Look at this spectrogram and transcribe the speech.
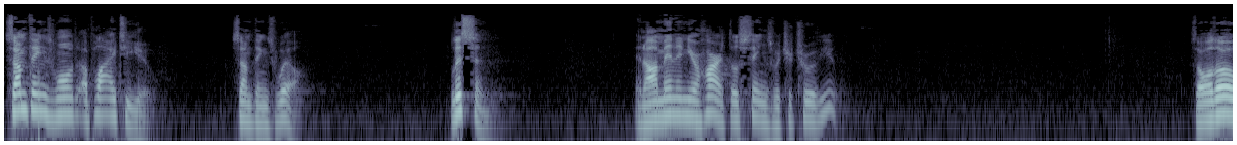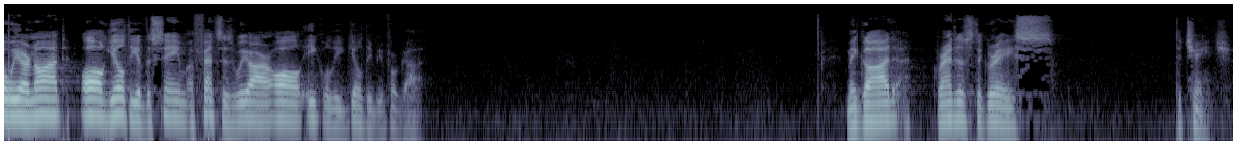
Some things won't apply to you, some things will. Listen, and amen in your heart those things which are true of you. So, although we are not all guilty of the same offenses, we are all equally guilty before God. May God grant us the grace to change.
